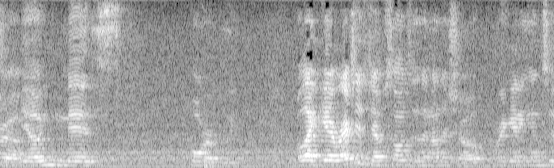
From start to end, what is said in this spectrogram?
bro? Yo, he missed. horribly. But like yeah, Righteous Gemstones is another show we're getting into.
